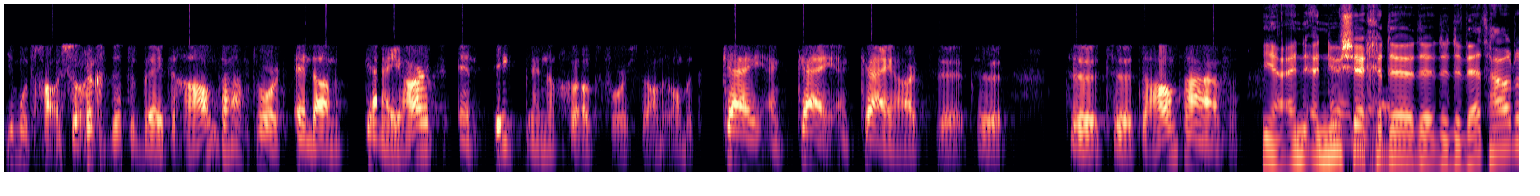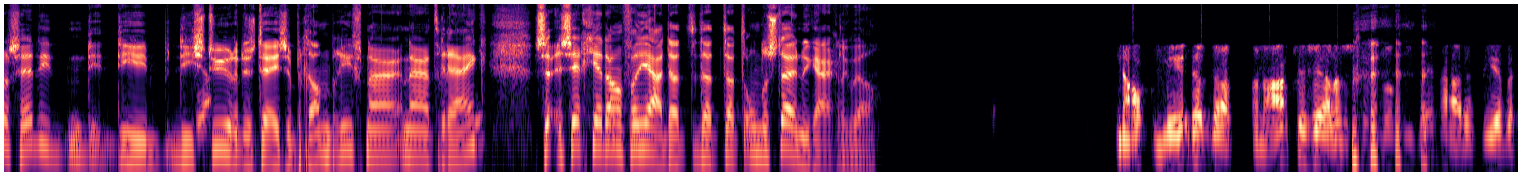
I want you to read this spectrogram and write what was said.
je moet gewoon zorgen dat er beter gehandhaafd wordt. En dan keihard. En ik ben een groot voorstander om het kei en kei en keihard uh, te, te, te, te, handhaven. Ja, en, en nu en, zeggen de, de, de wethouders, hè, die, die, die, die sturen dus deze brandbrief naar, naar het Rijk. Zeg je dan van ja, dat, dat, dat ondersteun ik eigenlijk wel? Nou, meer dan dat. Van harte zelfs. Want die wethouders die, hebben,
